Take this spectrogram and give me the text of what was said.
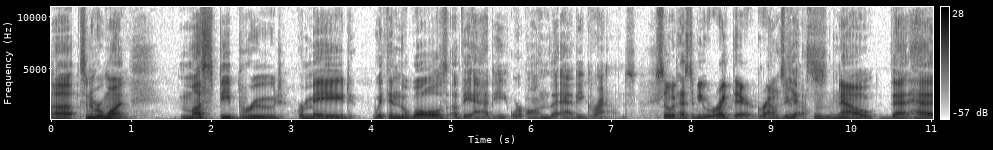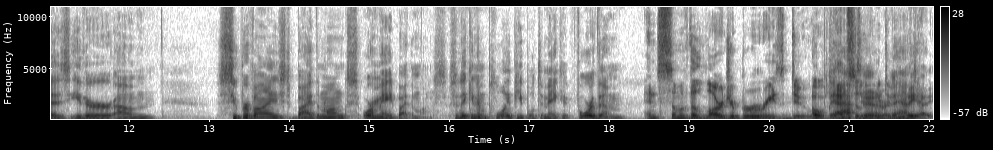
Uh, so number one, must be brewed or made within the walls of the abbey or on the abbey grounds. So it has to be right there, ground zero. Yes. Now that has either um, supervised by the monks or made by the monks, so they can employ people to make it for them. And some of the larger breweries do. Oh, they have to. absolutely Yeah, do. They have They- to. I-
